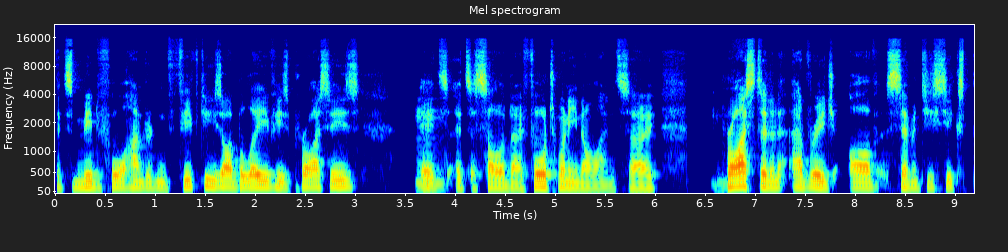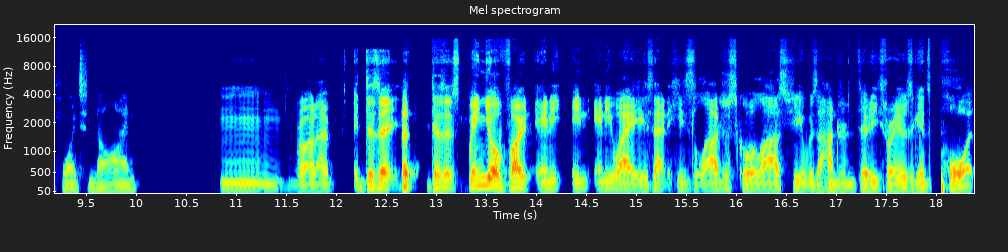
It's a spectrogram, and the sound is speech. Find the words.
that's mid 450s, I believe his price is, Mm. it's it's a solid no, 429. So Mm. priced at an average of 76.9. Mm, righto. Does it But- does it swing your vote any in any way? Is that his largest score last year was 133? It was against Port,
